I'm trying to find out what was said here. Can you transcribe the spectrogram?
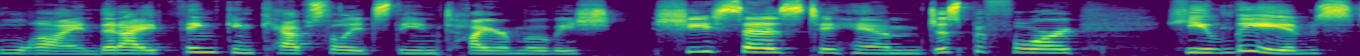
line that I think encapsulates the entire movie. She, she says to him just before he leaves,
